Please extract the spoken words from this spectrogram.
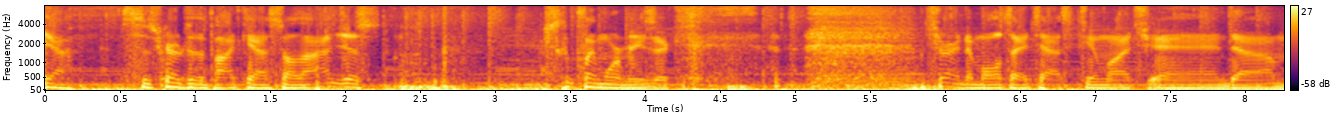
yeah, subscribe to the podcast. All that. I'm just just gonna play more music. trying to multitask too much, and um,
